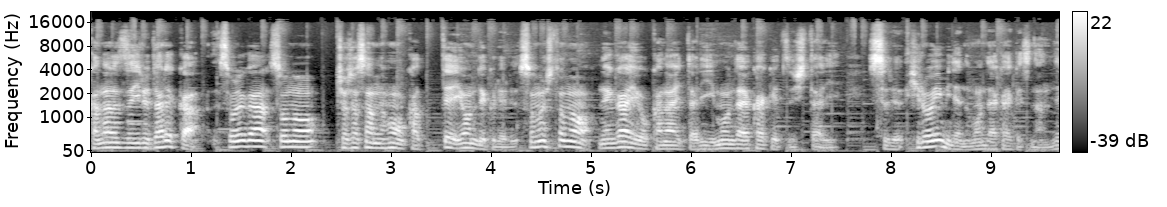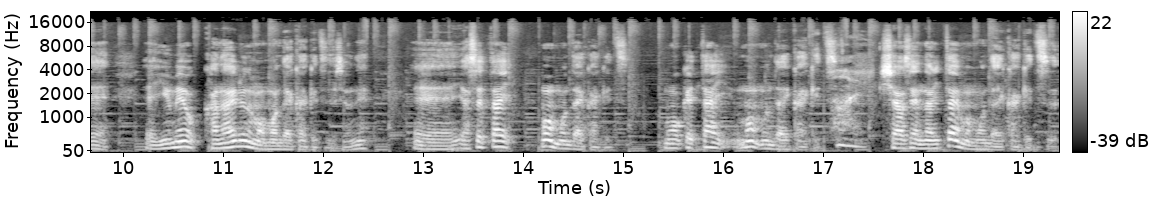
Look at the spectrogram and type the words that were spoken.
必ずいる誰か、それがその著者さんの本を買って読んでくれる。その人の願いを叶えたり、問題を解決したりする。広い意味での問題解決なんで、えー夢を叶えるのも問題解決ですよね。えー痩せたいも問題解決。儲けたいも問題解決。はい。幸せになりたいも問題解決。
